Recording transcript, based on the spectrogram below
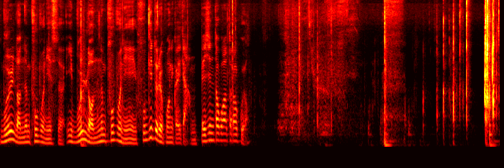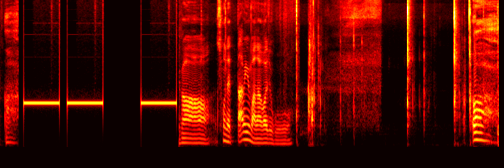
물 넣는 부분이 있어요. 이 물 넣는 부분이 후기들을 보니까 이게 안 빼진다고 하더라고요. 제가 손에 땀이 많아가지고 어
